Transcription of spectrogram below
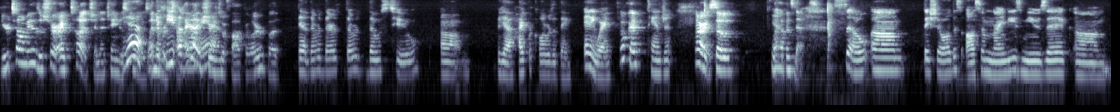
You're telling me there's a shirt I touch and it changes Yeah, colors. I never heat of tie your dye shirts were popular, but Yeah, there were there there were those two. Um, but yeah, hyper color was a thing. Anyway, Okay. tangent. All right. So what Yeah. happens next? So, um, they show all this awesome 90s music. Um,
